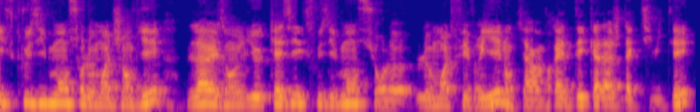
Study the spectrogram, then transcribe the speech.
exclusivement sur le mois de janvier. Là, elles ont eu lieu quasi exclusivement sur le, le mois de février. Donc, il y a un vrai décalage d'activité.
